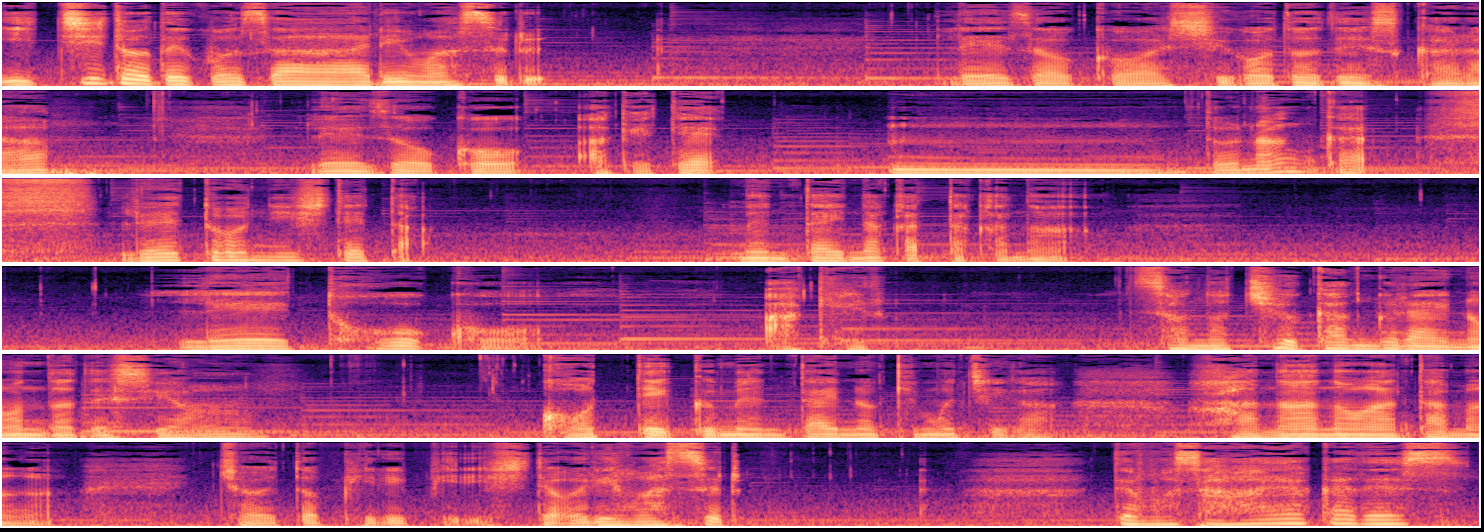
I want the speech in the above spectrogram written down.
1度でござりまする。冷蔵庫は仕事ですから。冷蔵庫を開けてうーんとなんか冷凍にしてた。明太なかったかな。冷凍庫を開ける。その中間ぐらいの温度ですよ。凍っていく明太の気持ちが鼻の頭がちょいとピリピリしておりまする。でも爽やかです。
